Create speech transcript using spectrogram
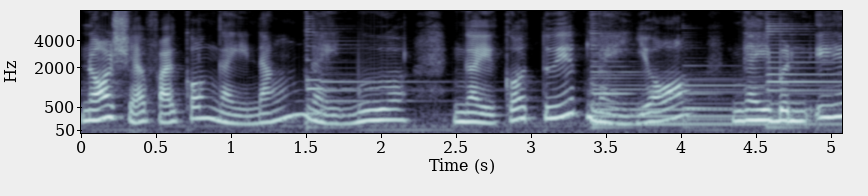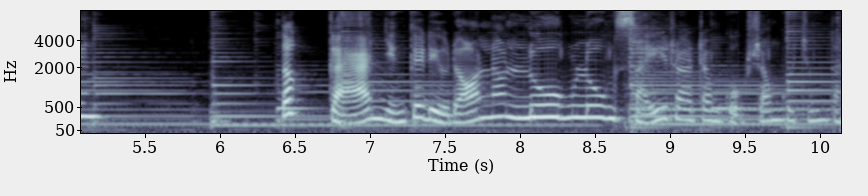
Nó sẽ phải có ngày nắng, ngày mưa, ngày có tuyết, ngày gió, ngày bình yên. Tất cả những cái điều đó nó luôn luôn xảy ra trong cuộc sống của chúng ta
